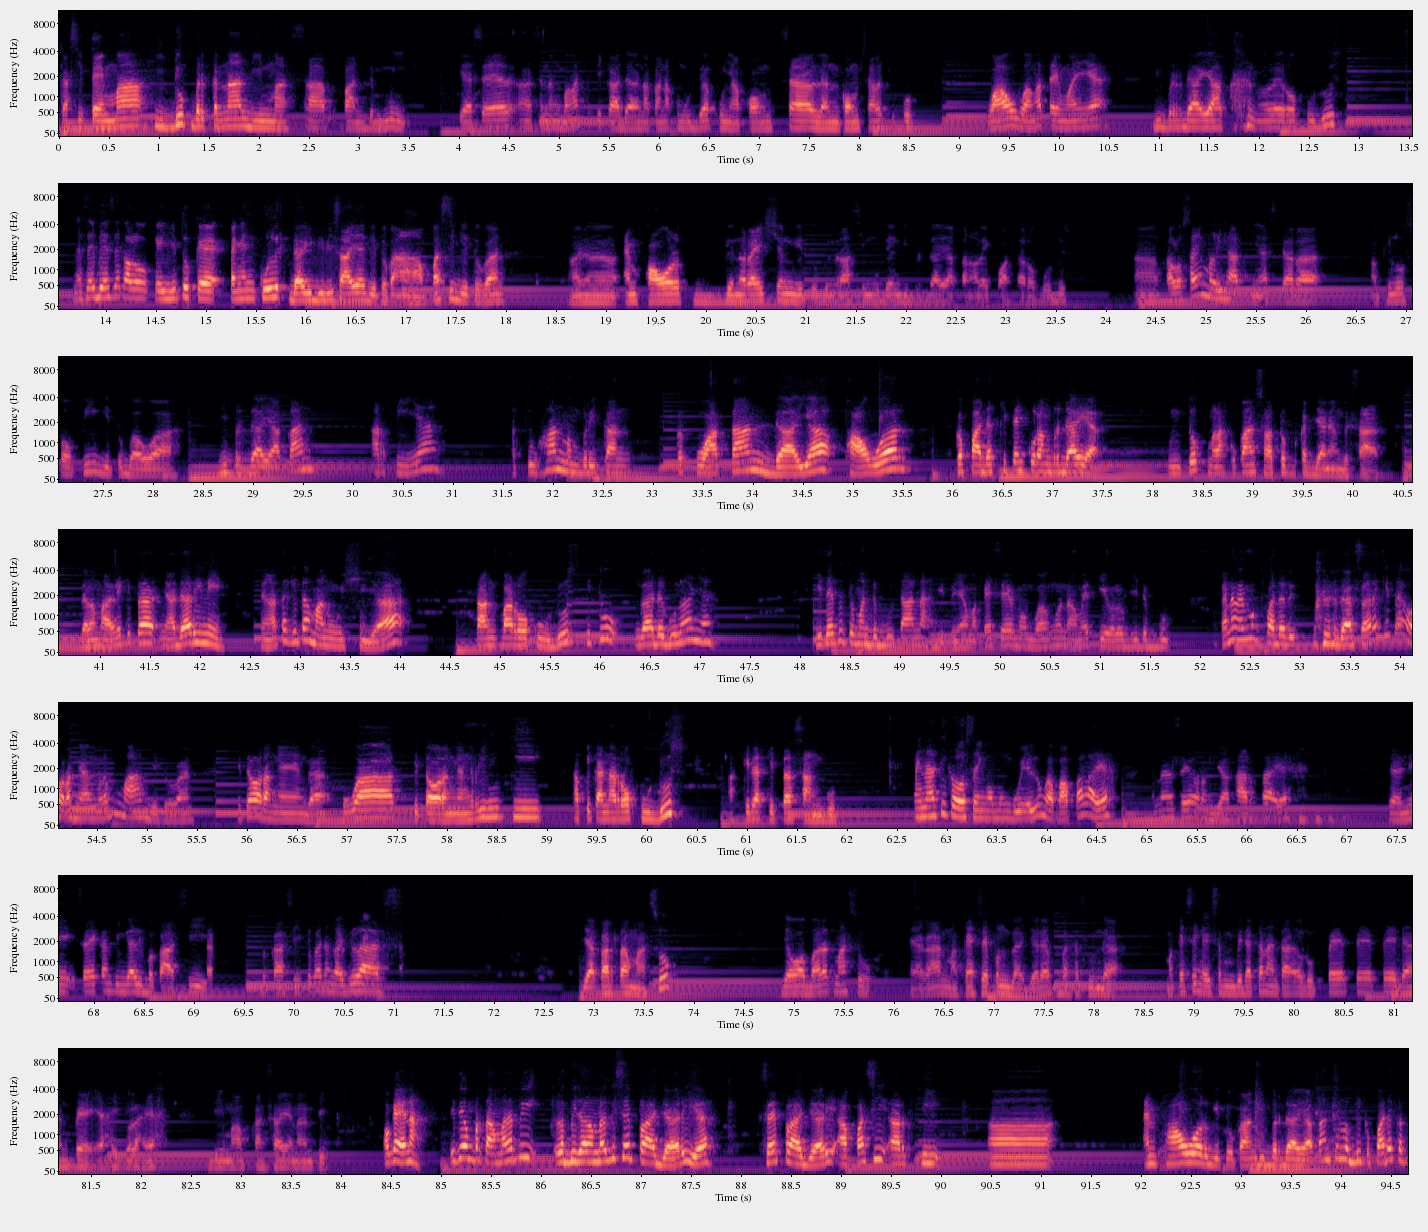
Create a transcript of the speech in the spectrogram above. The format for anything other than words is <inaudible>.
dikasih tema hidup berkenan di masa pandemi. Ya saya uh, senang banget ketika ada anak-anak muda punya komsel dan komsel cukup wow banget temanya diberdayakan <laughs> oleh Roh Kudus. Nah saya biasa kalau kayak gitu kayak pengen kulik dari diri saya gitu kan apa sih gitu kan empowered generation gitu generasi muda yang diberdayakan oleh kuasa Roh Kudus. Uh, kalau saya melihatnya secara uh, filosofi gitu bahwa diberdayakan artinya Tuhan memberikan kekuatan, daya, power kepada kita yang kurang berdaya untuk melakukan suatu pekerjaan yang besar. Dalam hal ini kita nyadari nih, ternyata kita manusia tanpa roh kudus itu nggak ada gunanya. Kita itu cuma debu tanah gitu ya, makanya saya membangun namanya teologi debu. Karena memang pada <laughs> pada dasarnya kita orang yang lemah gitu kan kita orangnya yang nggak kuat kita orang yang ringkih tapi karena roh kudus akhirnya kita sanggup. Eh nanti kalau saya ngomong gue lu nggak apa-apa lah ya. Karena saya orang Jakarta ya. <laughs> Ya ini saya kan tinggal di Bekasi. Bekasi itu kadang nggak jelas. Jakarta masuk Jawa Barat masuk. Ya kan? Makanya saya pun belajar bahasa Sunda. Makanya saya nggak bisa membedakan antara huruf P, P, P, dan P. Ya itulah ya. Dimaafkan saya nanti. Oke, nah itu yang pertama. Tapi lebih dalam lagi saya pelajari ya. Saya pelajari apa sih arti uh, empower gitu kan, diberdayakan itu lebih kepada ke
